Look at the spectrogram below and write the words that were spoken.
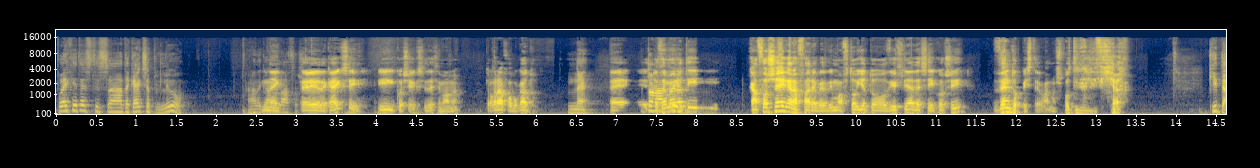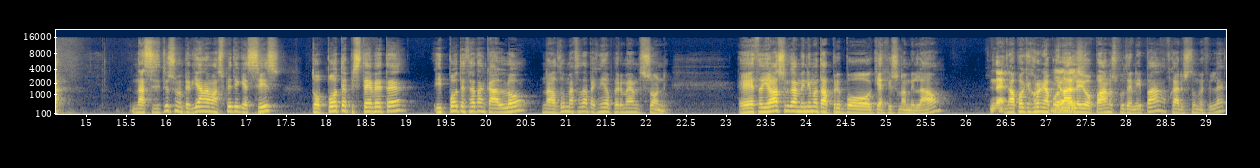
που έρχεται στις 16 Απριλίου. Αν δεν κάνω ναι, λάθος. Ε, 16 ή 26, δεν θυμάμαι. Το γράφω από κάτω. Ναι. Ε, το θέμα είναι ότι καθώς έγραφα ρε παιδί μου αυτό για το 2020, δεν το πίστευα να σου πω την αλήθεια. Κοίτα, να συζητήσουμε παιδιά να μας πείτε κι εσείς το πότε πιστεύετε ή πότε θα ήταν καλό να δούμε αυτά τα παιχνίδια που περιμένουμε τη Sony. Ε, θα διαβάσω λίγα μηνύματα πριν πω και αρχίσω να μιλάω. Ναι. Να πω και χρόνια πολλά, λέει ο Πάνος που δεν είπα. Ευχαριστούμε, φίλε.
